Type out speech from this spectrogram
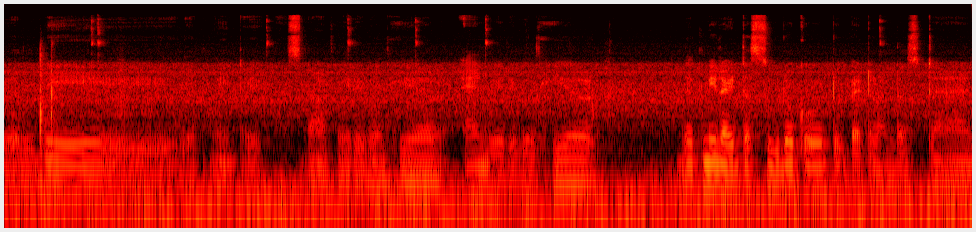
will be let me take start variable here and variable here. Let me write the pseudocode to better understand.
